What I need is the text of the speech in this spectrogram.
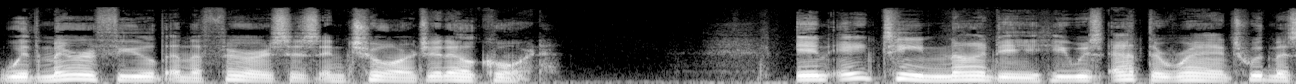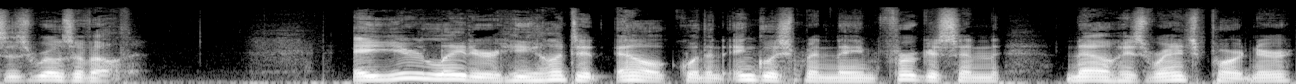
with Merrifield and the Ferrises in charge at Elkhorn. In 1890 he was at the ranch with Mrs. Roosevelt. A year later he hunted elk with an Englishman named Ferguson, now his ranch partner,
